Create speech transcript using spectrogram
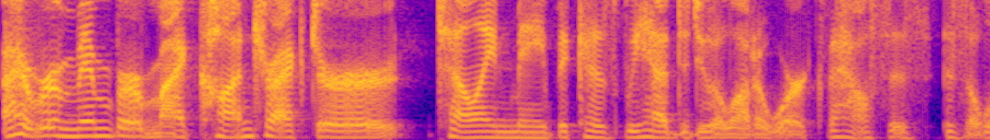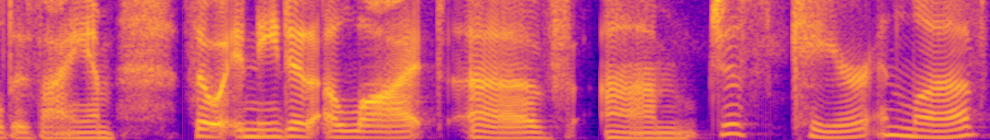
I remember my contractor telling me because we had to do a lot of work. The house is as old as I am. So it needed a lot of um, just care and love.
